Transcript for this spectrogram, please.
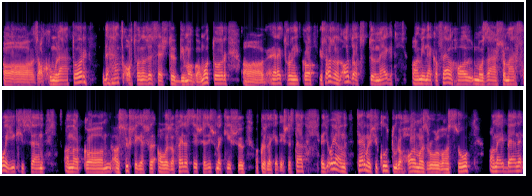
az akkumulátor, de hát ott van az összes többi maga a motor, a elektronika, és az az adattömeg, aminek a felhalmozása már folyik, hiszen annak a, a szükséges ahhoz a fejlesztéshez is, meg később a közlekedéshez. Tehát egy olyan termelési kultúra halmazról van szó, amelyben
